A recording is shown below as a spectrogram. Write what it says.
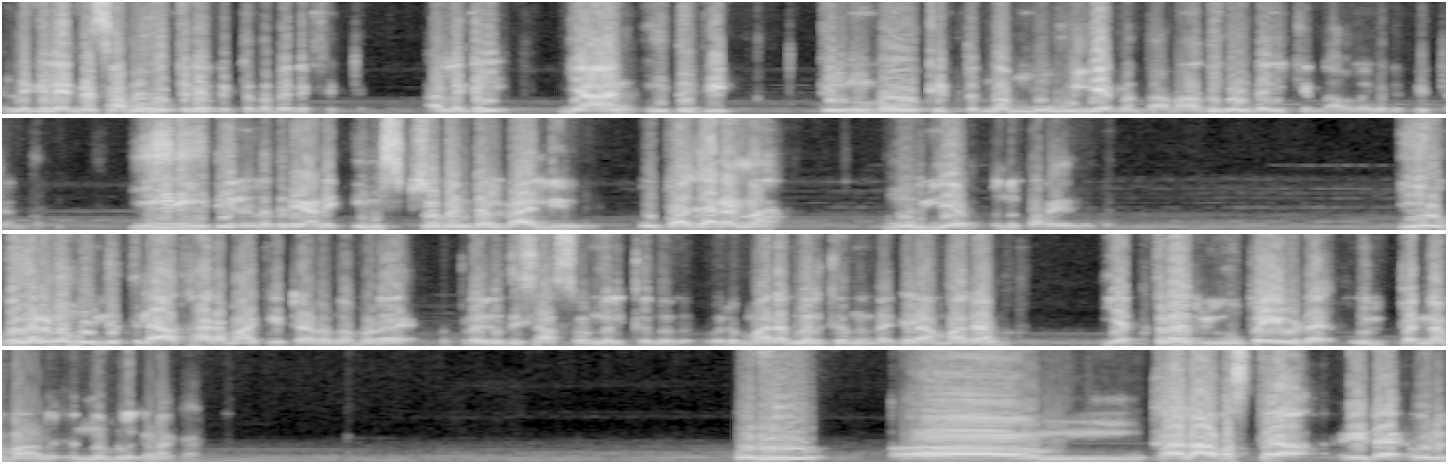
അല്ലെങ്കിൽ എന്റെ സമൂഹത്തിന് കിട്ടുന്ന ബെനിഫിറ്റ് അല്ലെങ്കിൽ ഞാൻ ഇത് വിൽക്കുമ്പോൾ കിട്ടുന്ന മൂല്യം എന്താണ്? അതുകൊണ്ട് എനിക്കുണ്ടാവുന്ന ബെനിഫിറ്റ് എന്താണ്? ഈ രീതിയിലുള്ളതിനെയാണ് ഇൻസ്ട്രുമെന്റൽ വാല്യൂ ഉപകരണ മൂല്യം എന്ന് പറയുന്നത്. ഈ ഉപകരണ മൂല്യത്തിൽ ആധാരമാക്കിയിട്ടാണ് നമ്മുടെ പ്രകൃതിശാസ്ത്രം നിൽക്കുന്നത്. ഒരു മരം നിൽക്കുന്നുണ്ടെങ്കിൽ ആ മരം എത്ര രൂപയുടെ ഉൽപ്പന്നമാണ് എന്ന് നമ്മൾ കണക്കാക്കും. ഒരു കാലാവസ്ഥയുടെ ഒരു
